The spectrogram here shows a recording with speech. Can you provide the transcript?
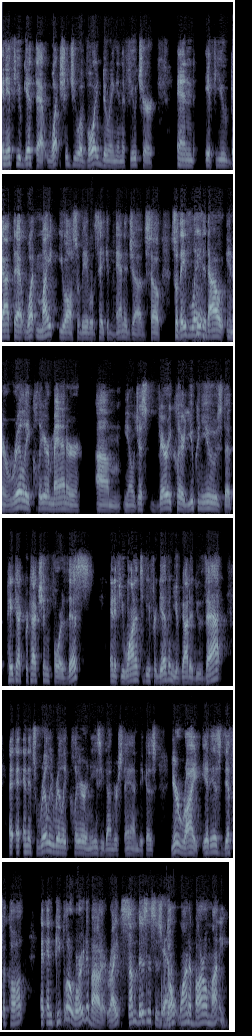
And if you get that, what should you avoid doing in the future? and if you got that what might you also be able to take advantage of so so they've laid it out in a really clear manner um, you know just very clear you can use the paycheck protection for this and if you want it to be forgiven you've got to do that and, and it's really really clear and easy to understand because you're right it is difficult and, and people are worried about it right? Some businesses yeah. don't want to borrow money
